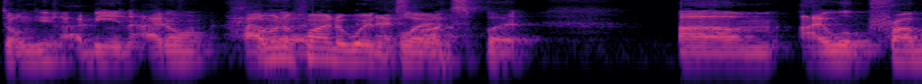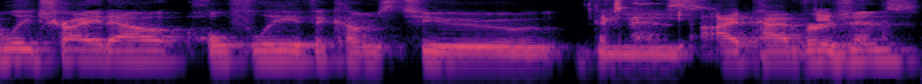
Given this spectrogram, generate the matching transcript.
Don't get i mean i don't have I'm gonna find a way an to play it. but um i will probably try it out hopefully if it comes to the ipad version Pass.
